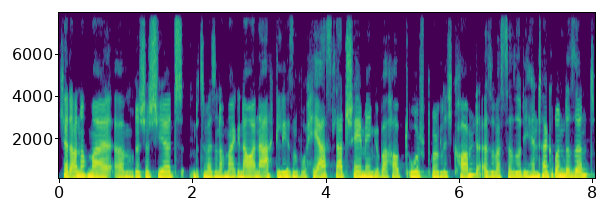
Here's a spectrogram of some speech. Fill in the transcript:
Ich hatte auch nochmal ähm, recherchiert, beziehungsweise nochmal genauer nachgelesen, woher Slut-Shaming überhaupt ursprünglich kommt. Also was da so die Hintergründe sind.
